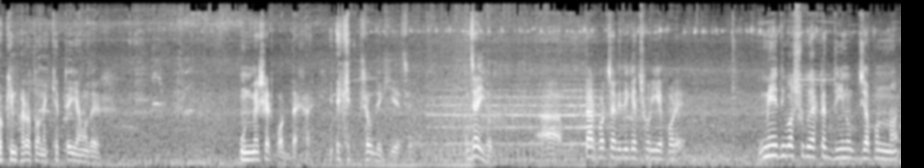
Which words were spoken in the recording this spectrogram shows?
দক্ষিণ ভারত অনেক ক্ষেত্রেই আমাদের উন্মেষের পথ দেখায়, এক্ষেত্রেও দেখিয়েছে। যাই হোক তারপর চারিদিকে ছড়িয়ে পড়ে। মে দিবস শুধু একটা দিন উদযাপন নয়,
